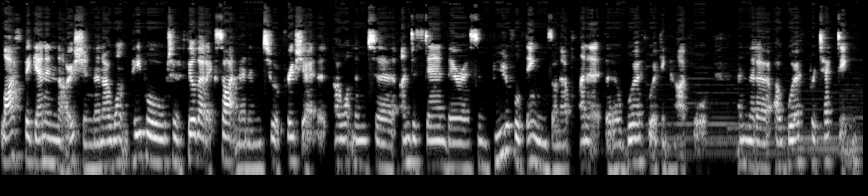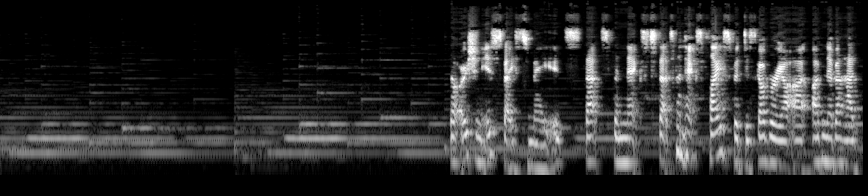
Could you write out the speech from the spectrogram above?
Life began in the ocean and I want people to feel that excitement and to appreciate it. I want them to understand there are some beautiful things on our planet that are worth working hard for and that are, are worth protecting. The ocean is space to me. It's that's the next that's the next place for discovery. I, have never had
